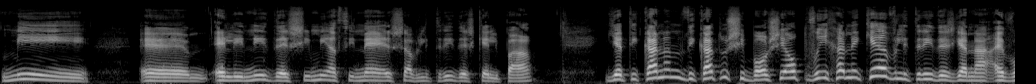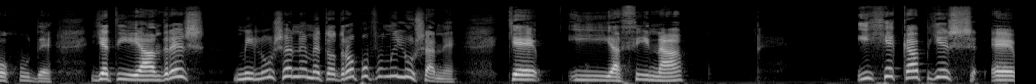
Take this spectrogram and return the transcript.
μη ε, Ελληνίδες ή μη Αθηναίες αυλητρίδες κλπ. Γιατί κάναν δικά τους συμπόσια όπου είχαν και αυλητρίδες για να ευοχούνται. Γιατί οι άνδρες μιλούσαν με τον τρόπο που μιλούσαν. Και η Αθήνα είχε κάποιες ε,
